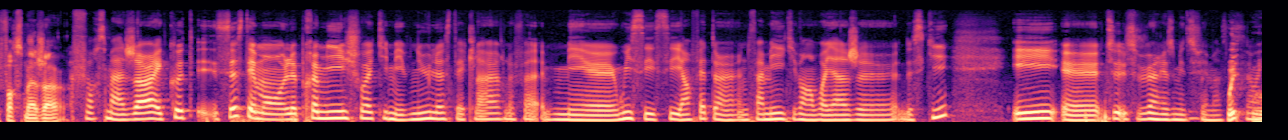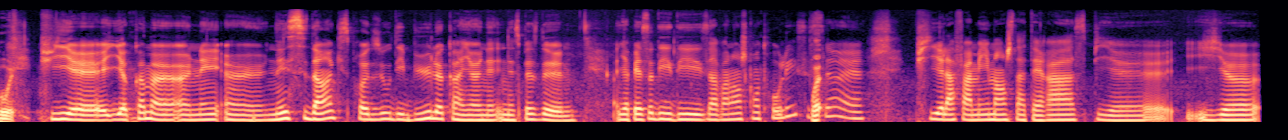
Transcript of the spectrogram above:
Force majeure? Force majeure. Écoute, ça, c'était mon le premier choix qui m'est venu, là, c'était clair. là, mais euh, oui, c'est, c'est en fait un- une famille qui va en voyage de ski. Et euh, tu, tu veux un résumé du film? hein, Oui, ça? oui. Puis euh, il y a comme un, un in- un incident qui se produit au début, là, quand il y a une, une espèce de. Il appelle ça des, des avalanches contrôlées, c'est Ouais. ça? euh? Puis la famille mange sa terrasse, puis il y a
